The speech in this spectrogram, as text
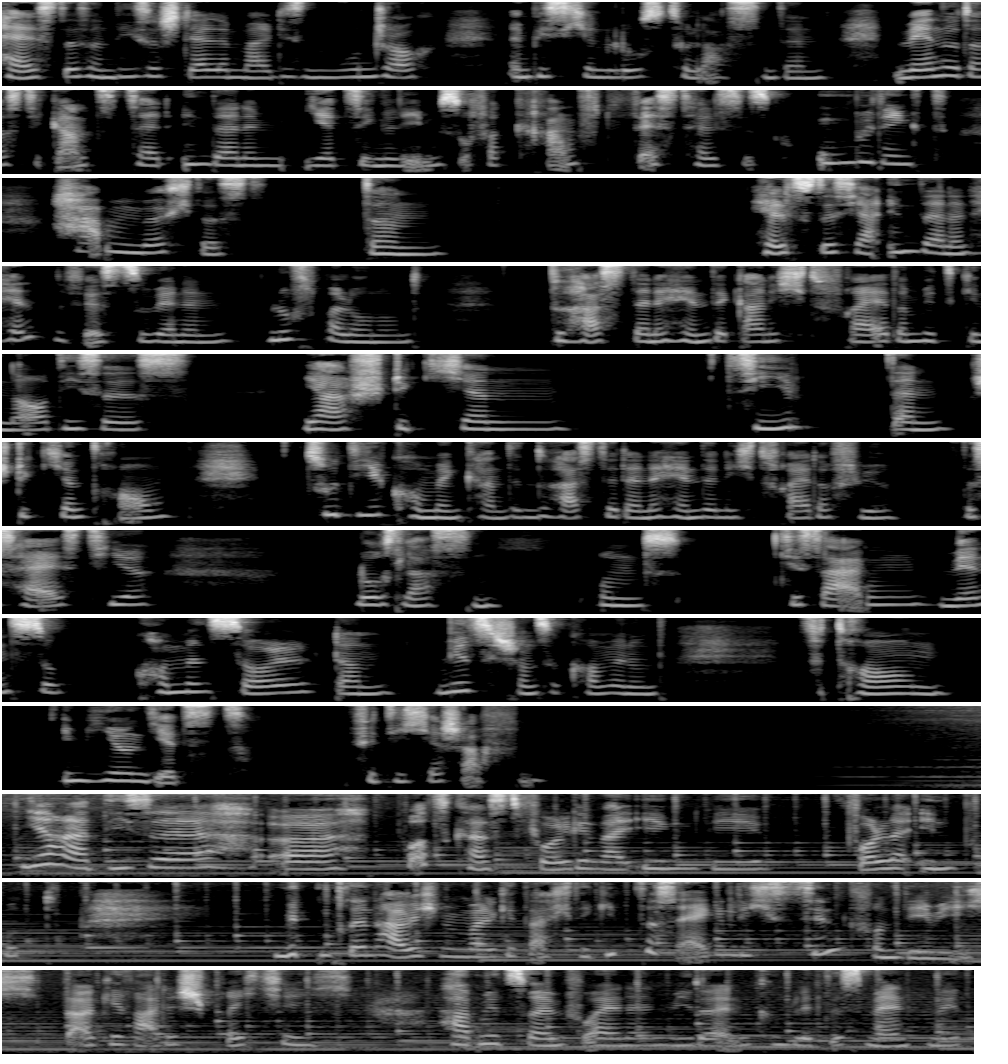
heißt es an dieser Stelle mal diesen Wunsch auch ein bisschen loszulassen, denn wenn du das die ganze Zeit in deinem jetzigen Leben so verkrampft festhältst, es unbedingt haben möchtest, dann hältst du es ja in deinen Händen fest, so wie einen Luftballon und du hast deine Hände gar nicht frei, damit genau dieses, ja, Stückchen Ziel, dein Stückchen Traum zu dir kommen kann, denn du hast ja deine Hände nicht frei dafür. Das heißt hier loslassen und dir sagen, wenn es so kommen soll, dann wird es schon so kommen und Vertrauen im Hier und Jetzt für dich erschaffen. Ja, diese äh, Podcast-Folge war irgendwie voller Input. Mittendrin habe ich mir mal gedacht, gibt das eigentlich Sinn, von dem ich da gerade spreche? Ich habe mir zwar im Vorhinein wieder ein komplettes Mindmap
